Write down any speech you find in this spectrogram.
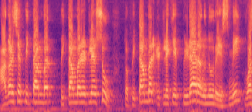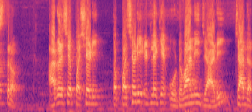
આગળ છે પિતાંબર. પિતાંબર એટલે શું? તો પિતાંબર એટલે કે પીળા રંગનું રેશમી વસ્ત્ર. આગળ છે પછેડી. તો પછડી એટલે કે ઓઢવાની જાડી ચાદર,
